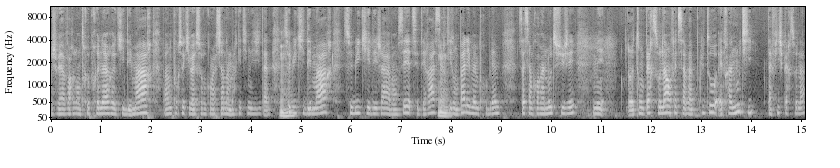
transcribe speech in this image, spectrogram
je vais avoir l'entrepreneur qui démarre, par exemple pour ceux qui veulent se reconvertir dans le marketing digital, mmh. celui qui démarre, celui qui est déjà avancé, etc. Certes, mmh. ils n'ont pas les mêmes problèmes. Ça, c'est encore un autre sujet, mais ton persona, en fait, ça va plutôt être un outil, ta fiche persona,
